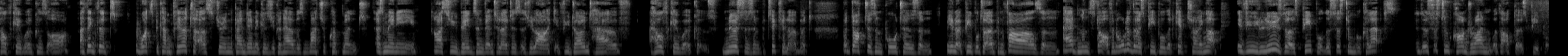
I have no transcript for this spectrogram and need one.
healthcare workers are. I think that what's become clear to us during the pandemic is you can have as much equipment, as many ICU beds and ventilators as you like. If you don't have healthcare workers, nurses in particular, but but doctors and porters and you know people to open files and admin staff and all of those people that kept showing up. If you lose those people the system will collapse. The system can't run without those people.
